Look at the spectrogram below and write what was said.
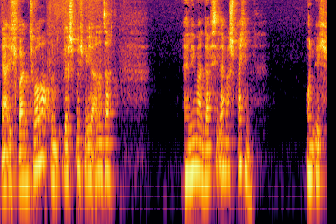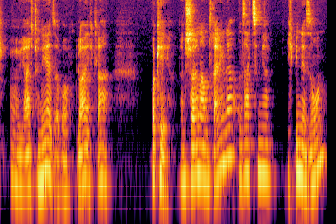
Ja, ich war im Tor und der spricht mich an und sagt, Herr Lehmann, darf ich Sie gleich mal sprechen? Und ich, oh, ja, ich trainiere jetzt aber gleich, klar. Okay, dann stand er nach dem Training da und sagt zu mir, ich bin der Sohn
